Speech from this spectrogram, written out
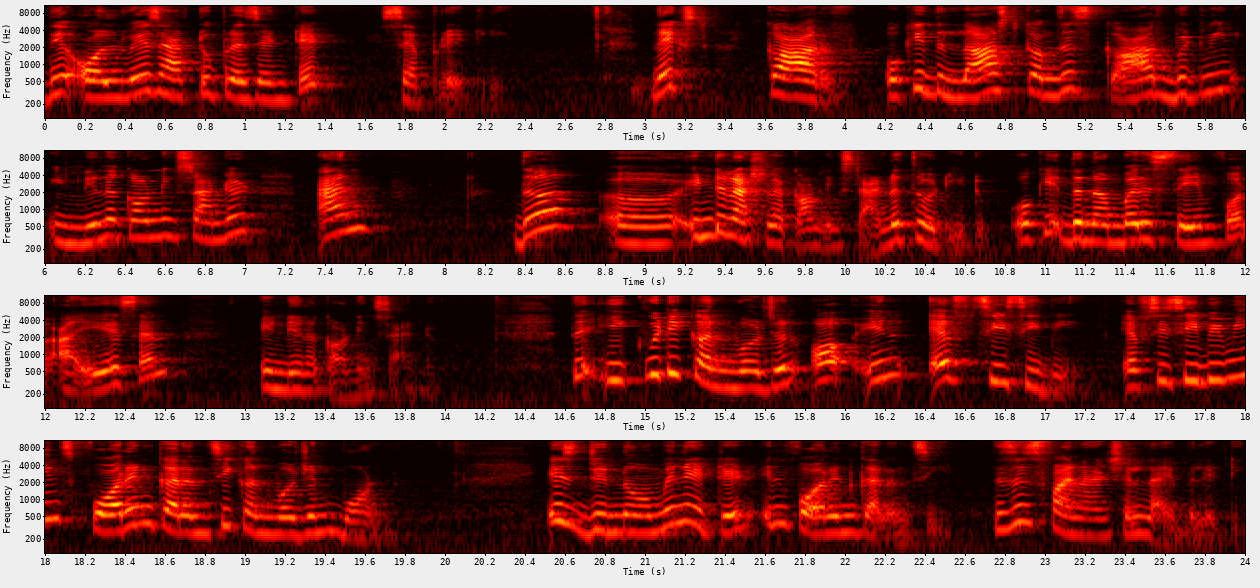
they always have to present it separately. Next, carve. Okay, the last comes is carve between Indian accounting standard and the uh, international accounting standard 32. Okay, the number is same for IAS and Indian accounting standard. The equity conversion or in FCCB, FCCB means foreign currency conversion bond, is denominated in foreign currency. This is financial liability.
